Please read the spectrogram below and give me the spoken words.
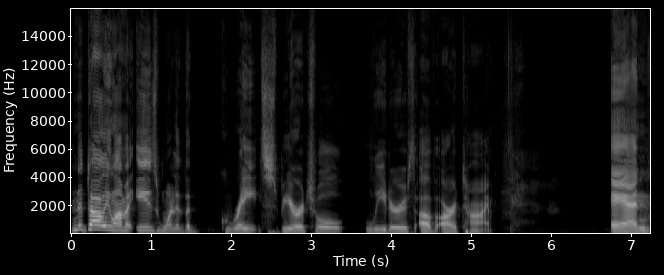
And the Dalai Lama is one of the great spiritual leaders of our time. And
